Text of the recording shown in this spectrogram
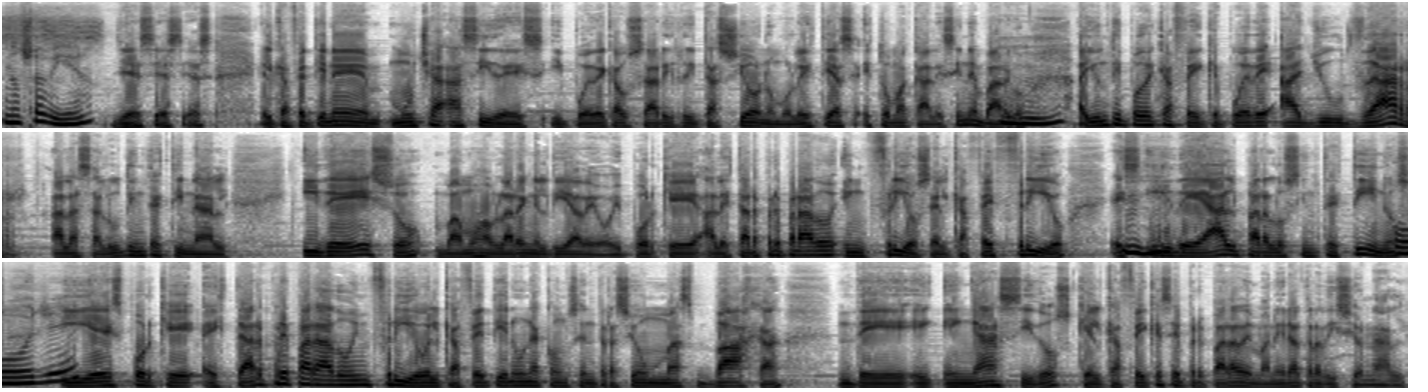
No sabía. Yes, yes, yes. El café tiene mucha acidez y puede causar irritación o molestias estomacales. Sin embargo, hay un tipo de café que puede ayudar a la salud intestinal y de eso vamos a hablar en el día de hoy, porque al estar preparado en frío, o sea, el café frío es ideal para los intestinos y es porque estar preparado en frío, el café tiene una concentración más baja de, en, ácidos que el café que se prepara de manera tradicional.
